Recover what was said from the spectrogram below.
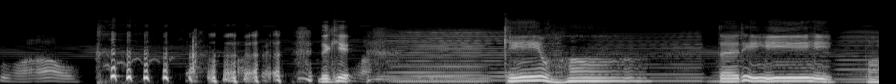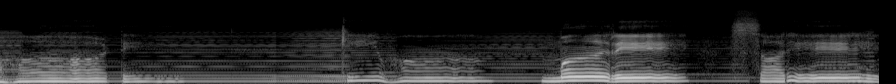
देखिए वाह, केव्हा तरी पहाटे कि मरे सरे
